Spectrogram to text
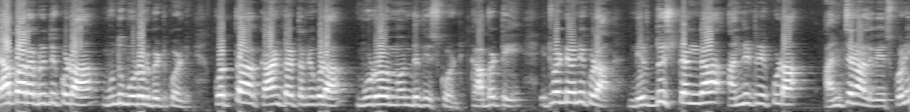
వ్యాపార అభివృద్ధి కూడా ముందు మూడు రోజులు పెట్టుకోండి. కొత్త కాంట్రాక్ట్ అని కూడా మూడు రోజుల ముందే తీసుకోండి. కాబట్టి ఇటువంటివన్నీ కూడా నిర్దిష్టంగా అన్నిటినీ కూడా అంచనాలు వేసుకొని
